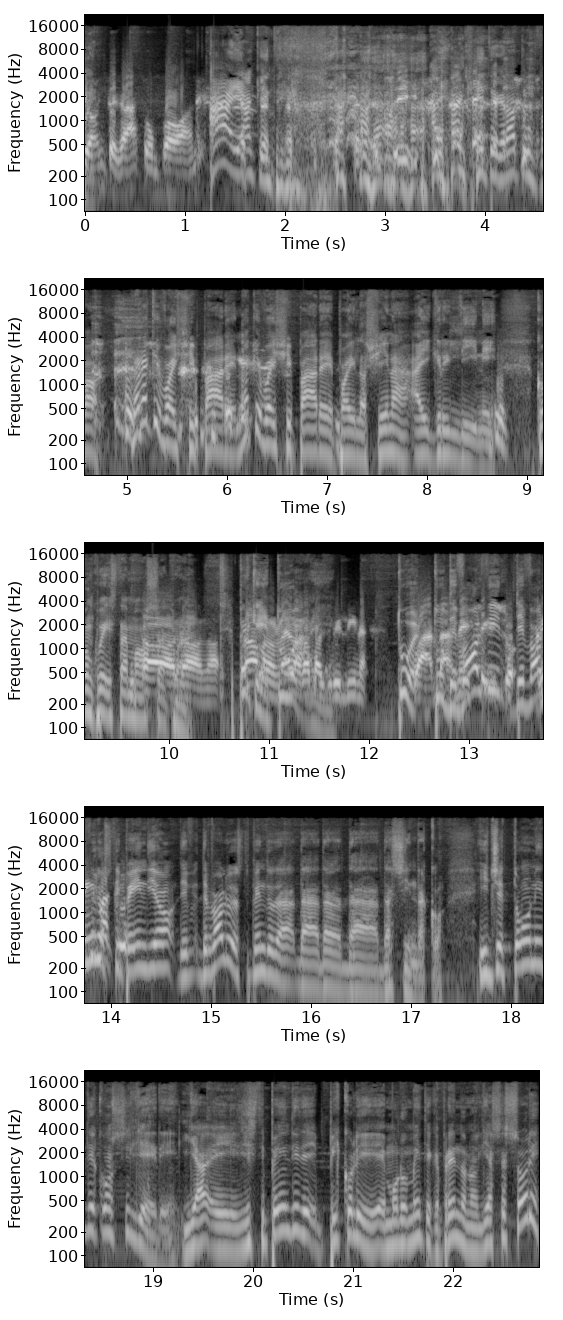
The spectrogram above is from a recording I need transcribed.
vabbè. ho integrato un po' anche. Ah, hai anche integrato, Sì. hai anche integrato un po'. Non è che vuoi scippare, non è che vuoi scippare poi la scena ai grillini con questa mossa No, no, no. Perché No, tu, hai- grillina. tu, Guarda, tu devolvi, senso, devolvi lo che- stipendio, de- devolvi lo stipendio da, da- da- da- da sindaco, i gettoni dei consiglieri, gli, a- gli stipendi dei piccoli emolumenti che prendono gli assessori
